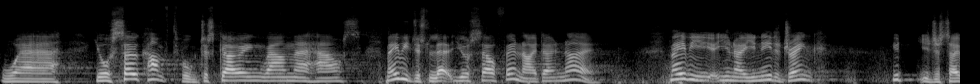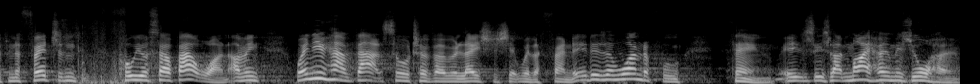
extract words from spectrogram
where you're so comfortable just going around their house. Maybe just let yourself in, I don't know. Maybe, you know, you need a drink. You, you just open the fridge and pull yourself out one. I mean, when you have that sort of a relationship with a friend, it is a wonderful thing. It's, it's like my home is your home.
